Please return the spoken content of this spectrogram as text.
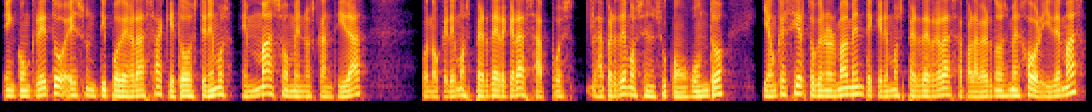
en concreto es un tipo de grasa que todos tenemos en más o menos cantidad. Cuando queremos perder grasa, pues la perdemos en su conjunto. Y aunque es cierto que normalmente queremos perder grasa para vernos mejor y demás,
